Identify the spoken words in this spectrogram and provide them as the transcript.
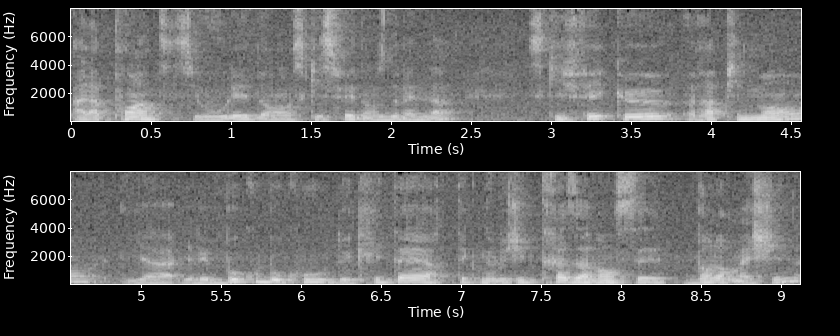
à la pointe, si vous voulez, dans ce qui se fait dans ce domaine-là. Ce qui fait que rapidement, il y, avait beaucoup, beaucoup de critères technologiques très avancés dans leur machine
